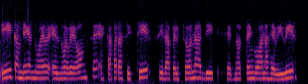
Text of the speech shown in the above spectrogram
Y también el, 9, el 911 está para asistir si la persona dice no tengo ganas de vivir,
